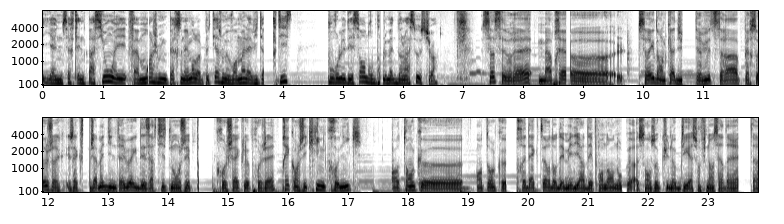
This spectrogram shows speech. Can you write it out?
il y a une certaine passion. Et enfin, moi, je, me- personnellement, dans le podcast, je me vois mal inviter un artiste pour le descendre ou pour le mettre dans la sauce, tu vois. Ça, c'est vrai, mais après, c'est vrai que dans le cas d'une interview, etc., perso, j'ac- j'accepte jamais d'interview avec des artistes dont j'ai pas accroché avec le projet. Après, quand j'écris une chronique en tant que, en tant que rédacteur dans des médias indépendants, donc euh, sans aucune obligation financière derrière, etc.,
